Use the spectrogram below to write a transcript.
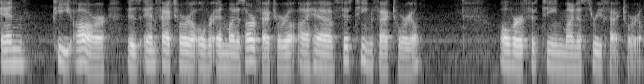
NPR is n factorial over n minus r factorial. I have 15 factorial over 15 minus 3 factorial.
